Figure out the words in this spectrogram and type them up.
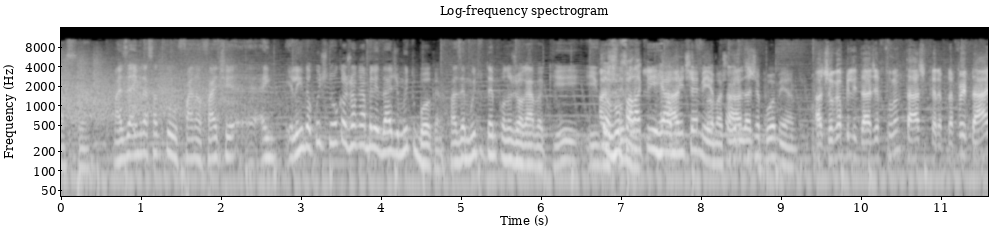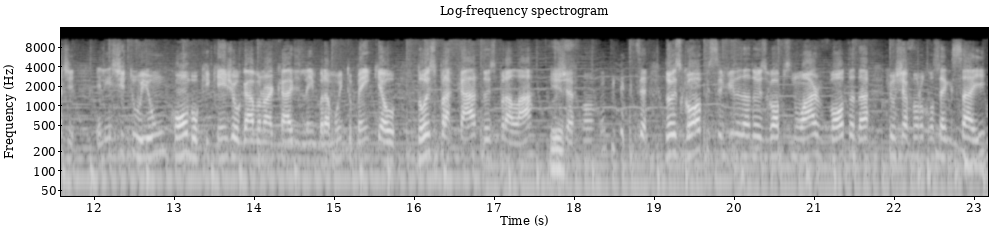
Nossa. Mas é engraçado que o Final Fight, é- é- ele ainda continua com a jogabilidade muito boa, cara. Fazia muito tempo quando eu jogava aqui e Eu vou falar que realmente é mesmo. A jogabilidade é boa mesmo. A jogabilidade é fantástica, cara. Na verdade, ele instituiu um combo que quem jogava no arcade lembra muito bem, que é o dois pra cá, dois pra lá, o Isso. chefão. dois golpes, você vira, dá dois golpes no ar, volta, dá que o chefão não consegue sair,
